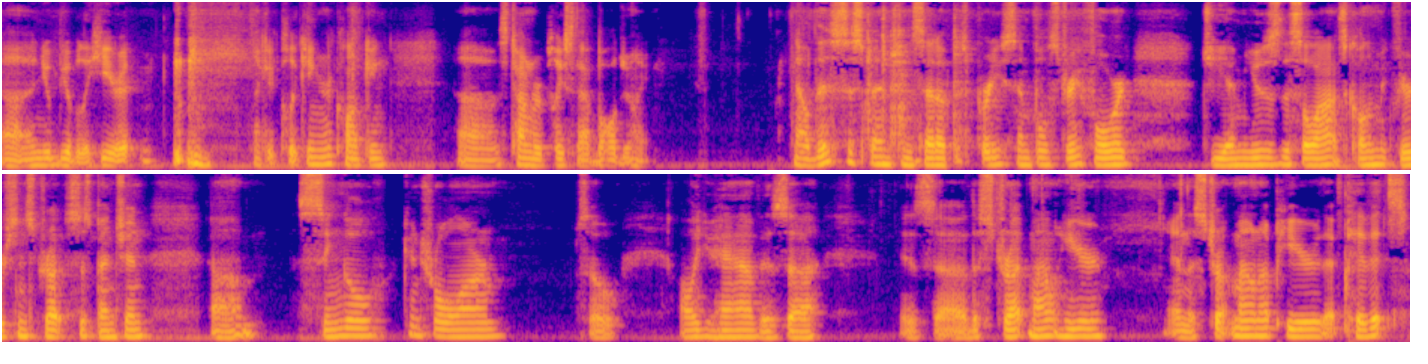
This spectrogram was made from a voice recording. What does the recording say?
uh, and you'll be able to hear it, like a clicking or clunking, uh, it's time to replace that ball joint. Now this suspension setup is pretty simple, straightforward. GM uses this a lot. It's called a MacPherson strut suspension. Um, single control arm. So all you have is uh, is uh, the strut mount here and the strut mount up here that pivots.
